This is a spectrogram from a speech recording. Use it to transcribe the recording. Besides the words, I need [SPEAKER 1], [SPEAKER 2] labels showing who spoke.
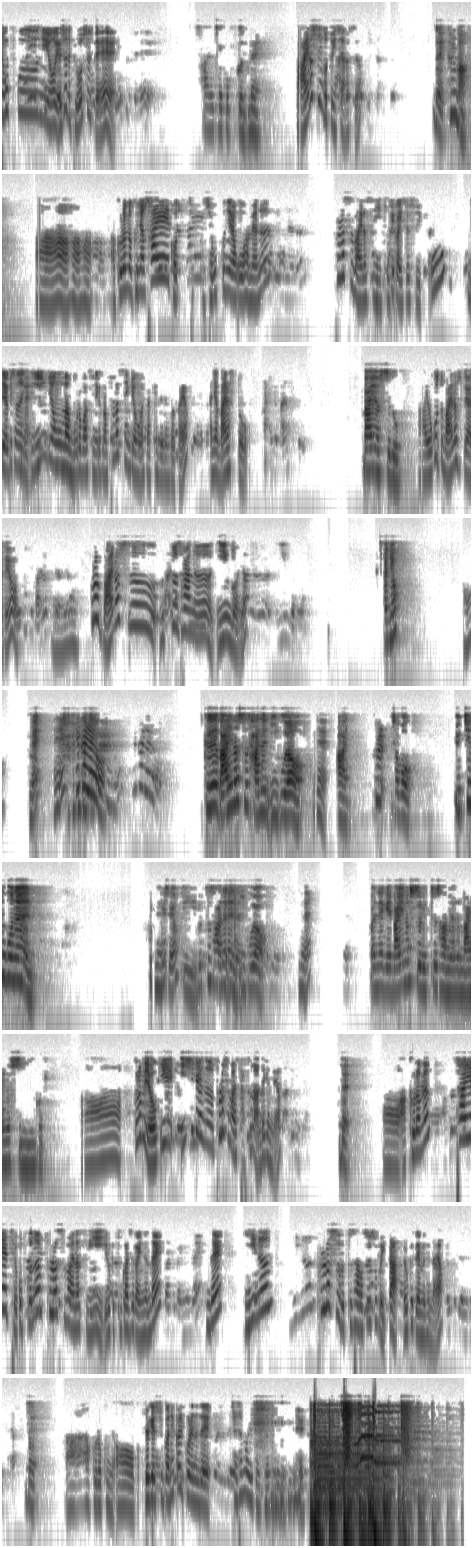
[SPEAKER 1] 제곱근이요. 예전에 배웠을 때
[SPEAKER 2] 4의 제곱근, 네.
[SPEAKER 1] 마이너스인 것도 있지 않았어요?
[SPEAKER 2] 네, 틀마.
[SPEAKER 1] 아, 하하. 아, 그러면 그냥 4의 거, 제곱근이라고 하면은 플러스 마이너스 이 두 개가 있을 수 있고 근데 여기서는
[SPEAKER 2] 네.
[SPEAKER 1] 2인 경우만 물어봤으니까 그럼 플러스인 경우만 생각해야 되는 걸까요? 아니면 마이너스도
[SPEAKER 2] 마이너스도.
[SPEAKER 1] 아, 요것도 마이너스 돼야 돼요? 음. 그럼 마이너스 루트 4는 2인 거예요?
[SPEAKER 2] 아니요?
[SPEAKER 1] 어?
[SPEAKER 2] 네?
[SPEAKER 1] 에? 헷갈려요.
[SPEAKER 2] 그 마이너스 4는 2고요.
[SPEAKER 1] 네.
[SPEAKER 2] 아, 풀, 저거, 이 친구는,
[SPEAKER 1] 네.
[SPEAKER 2] 보세요? 이 루트 4는
[SPEAKER 1] 네네네.
[SPEAKER 2] 2고요.
[SPEAKER 1] 네.
[SPEAKER 2] 만약에 마이너스 루트 4면은 마이너스 2인 거죠.
[SPEAKER 1] 아, 그러면 여기 이 식에는 플러스 마이너스 다 쓰면 안 되겠네요?
[SPEAKER 2] 네.
[SPEAKER 1] 어, 아, 그러면 4의 제곱근은 플러스 마이너스 2 이렇게 두 가지가 있는데 근데 2는 플러스 루트 4로 쓸 수도 있다. 이렇게 되면 되나요?
[SPEAKER 2] 네.
[SPEAKER 1] 아, 그렇군요. 어, 되게 순간 헷갈릴 뻔 했는데 잘 설명해 주셨어요, 선생님. 네.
